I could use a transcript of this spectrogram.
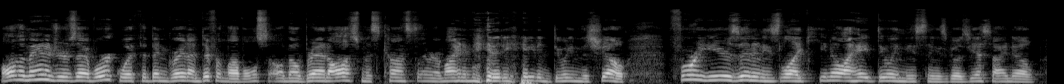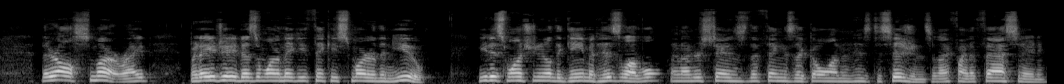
All the managers I've worked with have been great on different levels, although Brad Ausmus constantly reminded me that he hated doing the show. Four years in, and he's like, You know, I hate doing these things. He goes, Yes, I know. They're all smart, right? But AJ doesn't want to make you think he's smarter than you. He just wants you to know the game at his level and understands the things that go on in his decisions, and I find it fascinating.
